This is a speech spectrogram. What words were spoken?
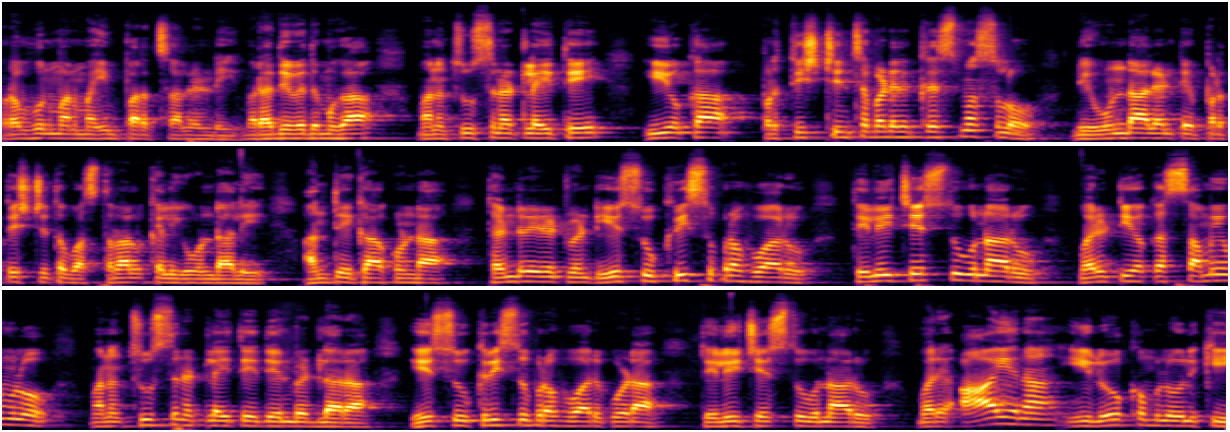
ప్రభువును మనం మహింపరచాలండి. మరి అదే విధముగా మనం చూసినట్లయితే ఈ యొక్క ప్రతిష్ఠించబడిన క్రిస్మస్లో నీవు ఉండాలంటే ప్రతిష్ఠిత వస్త్రాలు కలిగి ఉండాలి. అంతేకాకుండా తండ్రి అయినటువంటి యేసు క్రీస్తు ప్రభు వారు తెలియచేస్తూ ఉన్నారు. మరిటి యొక్క సమయంలో మనం చూసినట్లయితే దేని బిడ్డలారా యేసు క్రీస్తు ప్రభు వారు కూడా తెలియచేస్తూ ఉన్నారు. మరి ఆయన ఈ లోకంలోనికి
